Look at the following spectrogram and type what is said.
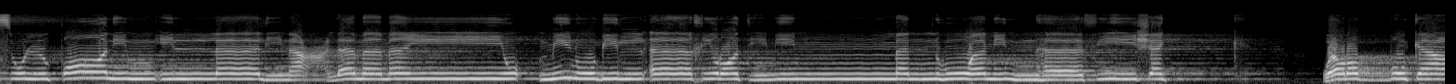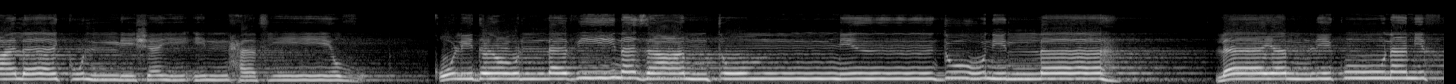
سلطان إلا لنعلم من يؤمن بالآخرة ممن هو منها في شك. وربك على كل شيء حفيظ. قل ادعوا الذين زعمتم من دون الله لا يملكون مثل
